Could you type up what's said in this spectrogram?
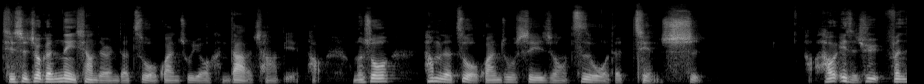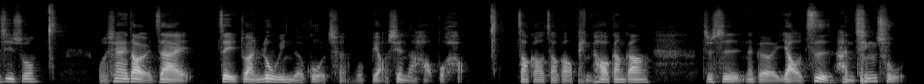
其实就跟内向的人的自我关注有很大的差别。好，我们说他们的自我关注是一种自我的检视。好，他会一直去分析说，我现在到底在这一段录音的过程，我表现的好不好？糟糕，糟糕，品浩刚刚就是那个咬字很清楚，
